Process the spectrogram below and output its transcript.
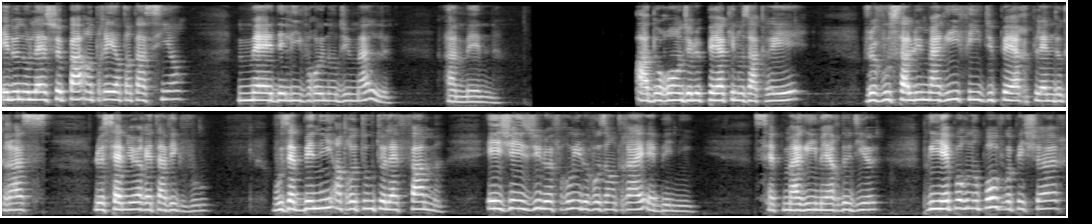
Et ne nous laisse pas entrer en tentation, mais délivre-nous du mal. Amen. Adorons Dieu le Père qui nous a créés. Je vous salue Marie, fille du Père, pleine de grâce. Le Seigneur est avec vous. Vous êtes bénie entre toutes les femmes, et Jésus, le fruit de vos entrailles, est béni. Sainte Marie, Mère de Dieu, priez pour nous pauvres pécheurs,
